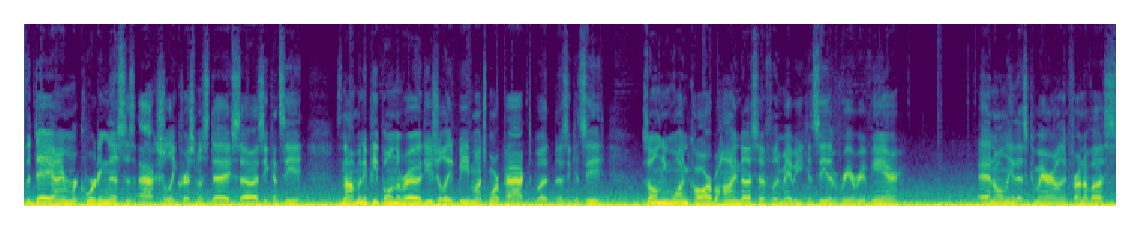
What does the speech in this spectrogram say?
The day I am recording this is actually Christmas Day, so as you can see, there's not many people on the road. Usually it'd be much more packed, but as you can see, there's only one car behind us. Hopefully maybe you can see the rear view mirror. And only this Camaro in front of us.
